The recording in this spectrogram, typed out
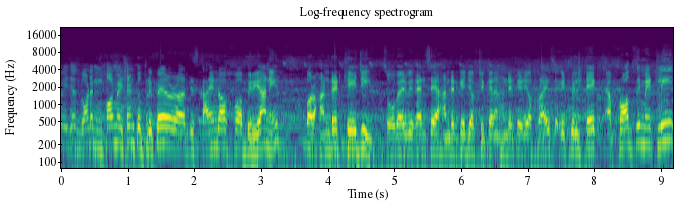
We just got an information to prepare uh, this kind of uh, biryani for 100 kg. So where we can say 100 kg of chicken and 100 kg of rice it will take approximately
